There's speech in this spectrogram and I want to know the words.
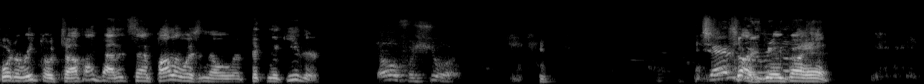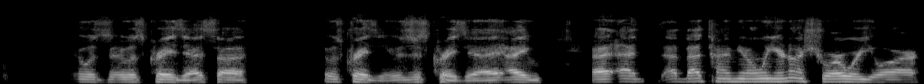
Puerto Rico tough. I got it. San Paulo wasn't no picnic either. Oh, for sure. Sorry, Gary, go ahead. It was it was crazy. I saw it was crazy. It was just crazy. I I, at, at that time, you know, when you're not sure where you are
